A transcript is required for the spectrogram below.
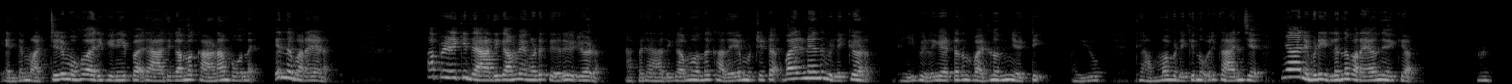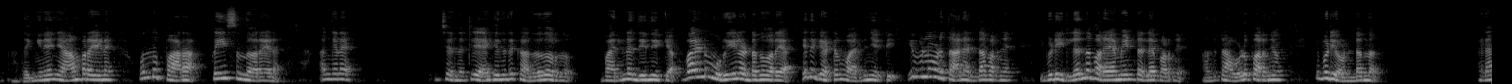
എന്റെ മറ്റൊരു മുഖമായിരിക്കും ഇനിയിപ്പോ രാധികാമ്മ കാണാൻ പോകുന്നത് എന്ന് പറയണം. അപ്പോഴേക്കും രാധികാമ്മ അങ്ങോട്ട് കയറി വരുവാണ് അപ്പൊ രാധികാമ്മ ഒന്ന് കഥയെ മുട്ടിട്ട് വരണേന്ന് വിളിക്കുവാണ്. ഈ വിളി കേട്ടതും വരണൊന്ന് ഞെട്ടി. അയ്യോ അമ്മ വിളിക്കുന്നു ഒരു കാര്യം ചെയ്യുക ഞാൻ ഇവിടെ ഇല്ലെന്ന് പറയാമെന്ന് ചോദിക്കുക അതെങ്ങനെയാ ഞാൻ പറയണേ? ഒന്ന് പറ പ്ലീസ് എന്ന് പറയണേ. അങ്ങനെ ചെന്നിട്ട് രേഖേന്ദ്രന്റെ കഥ തുറന്നു. വരൺ എന്തെന്ന് ചോദിക്കാം വരൺ മുറിയിലുണ്ടെന്ന് പറയാം. ഇത് കേട്ടും വരൺ ഞെട്ടി. ഇവളോട് താൻ എന്താ പറഞ്ഞേ? ഇവിടെ ഇല്ലെന്ന് പറയാൻ വേണ്ടിട്ടല്ലേ പറഞ്ഞു. എന്നിട്ട് അവൾ പറഞ്ഞു ഇവിടെ ഉണ്ടെന്ന്. എടാ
